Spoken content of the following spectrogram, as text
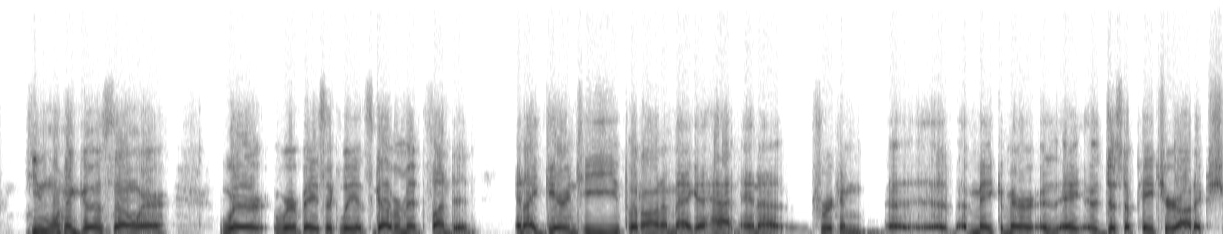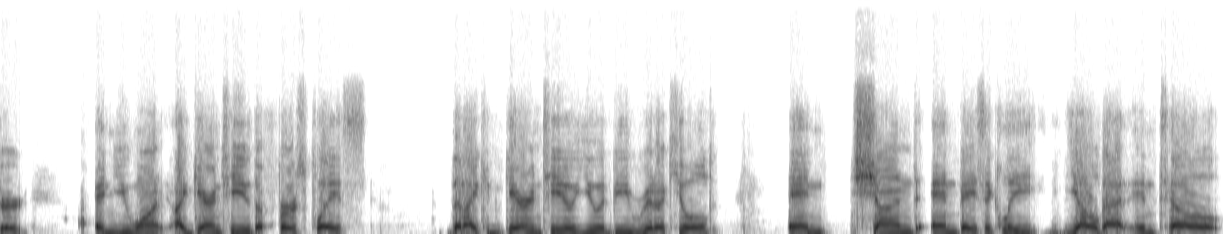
you want to go somewhere where where basically it's government funded, and I guarantee you you put on a MAGA hat and a freaking uh, make America just a patriotic shirt, and you want I guarantee you the first place that I can guarantee you you would be ridiculed and shunned and basically yelled at until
